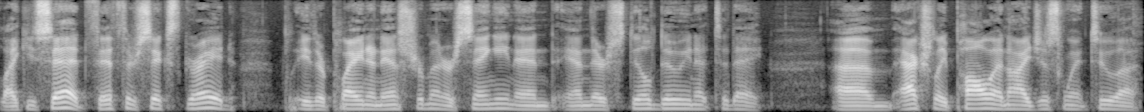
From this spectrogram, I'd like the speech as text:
like you said, fifth or sixth grade, either playing an instrument or singing, and, and they're still doing it today. Um, actually, Paula and I just went to a,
